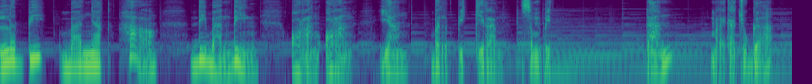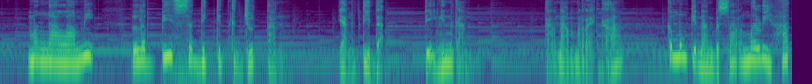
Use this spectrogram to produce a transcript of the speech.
lebih banyak hal dibanding orang-orang yang berpikiran sempit, dan mereka juga mengalami lebih sedikit kejutan yang tidak diinginkan. Karena mereka kemungkinan besar melihat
